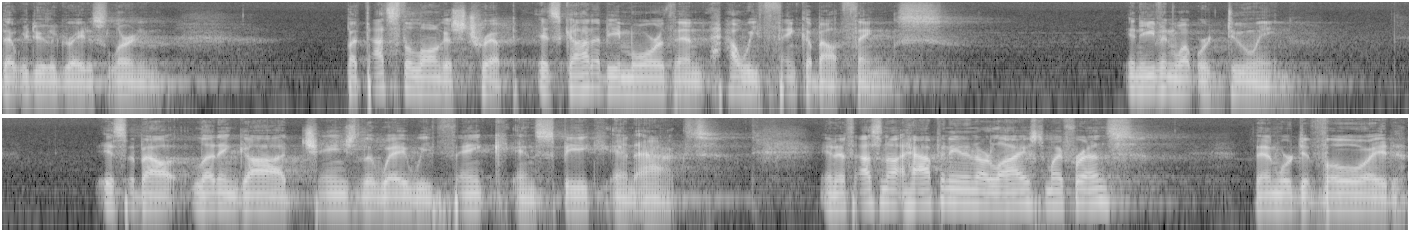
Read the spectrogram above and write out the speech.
that we do the greatest learning. But that's the longest trip. It's got to be more than how we think about things and even what we're doing. It's about letting God change the way we think and speak and act. And if that's not happening in our lives, my friends, then we're devoid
